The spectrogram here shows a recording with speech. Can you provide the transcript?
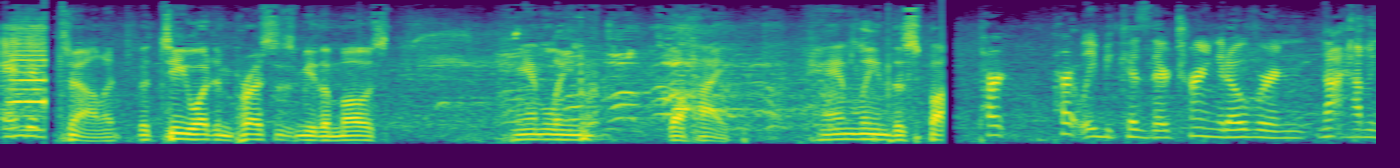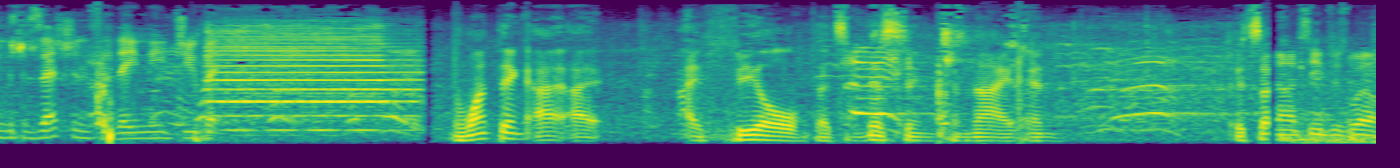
End talent, but T, what impresses me the most, handling the hype, handling the spot. Part, partly because they're turning it over and not having the possessions that they need to, but the one thing I, I I feel that's missing tonight. And it's on teams as well.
